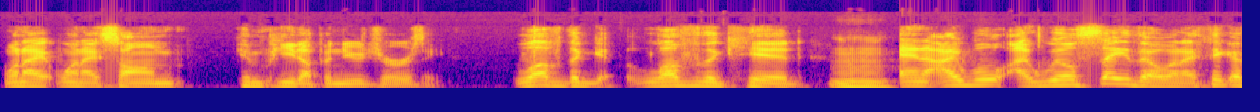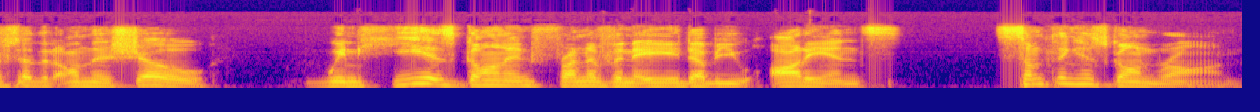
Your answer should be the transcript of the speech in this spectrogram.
when I when I saw him compete up in New Jersey, love the love the kid. Mhm. And I will I will say though, and I think I've said that on this show, when he has gone in front of an AEW audience, something has gone wrong.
